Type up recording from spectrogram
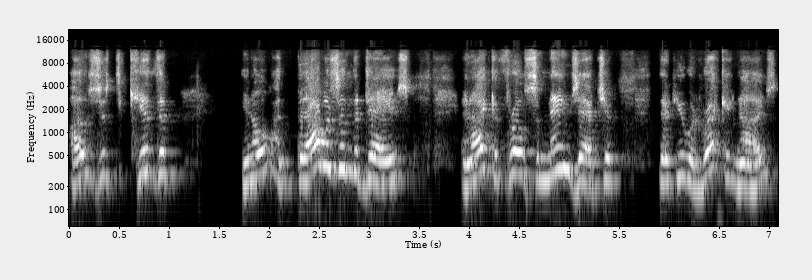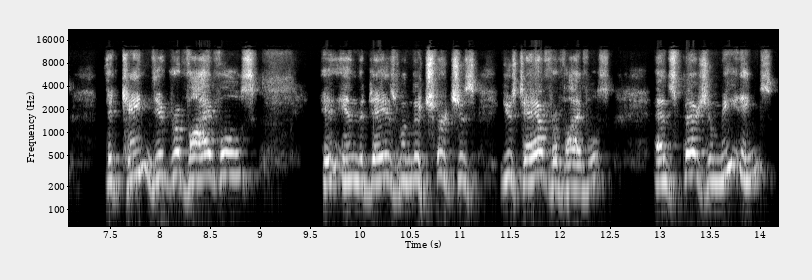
I was just a kid that, you know. But I was in the days, and I could throw some names at you that you would recognize that came did revivals in, in the days when the churches used to have revivals and special meetings.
